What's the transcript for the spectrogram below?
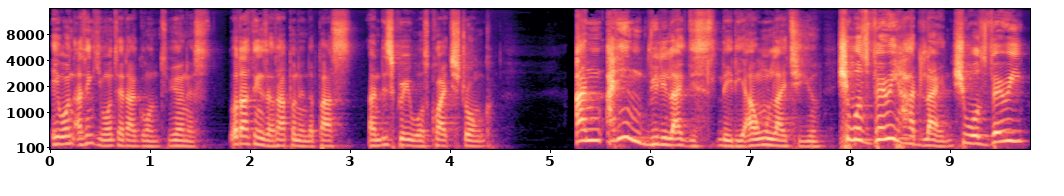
he want, I think he wanted that gone. To be honest, other things that happened in the past, and this query was quite strong. And I didn't really like this lady. I won't lie to you. She was very hardline. She was very.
